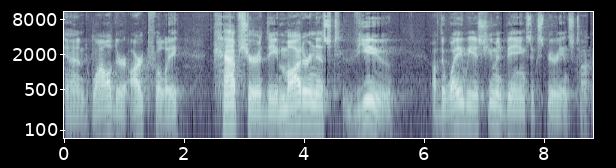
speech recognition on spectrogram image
And Wilder artfully captured the modernist view of the way we as human beings experience time.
